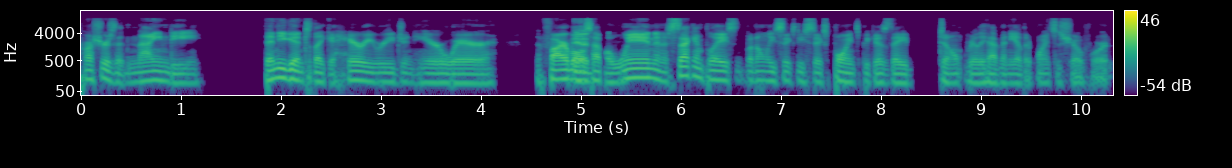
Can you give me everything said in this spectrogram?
Crushers at 90. Then you get into like a hairy region here where the Fireballs yeah. have a win and a second place, but only 66 points because they don't really have any other points to show for it.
